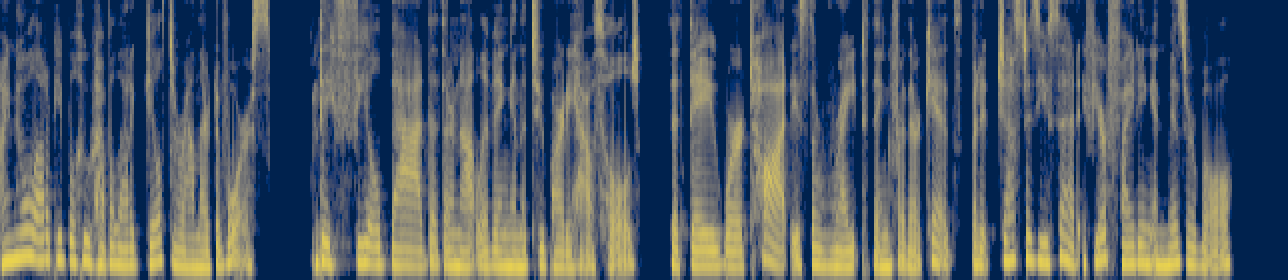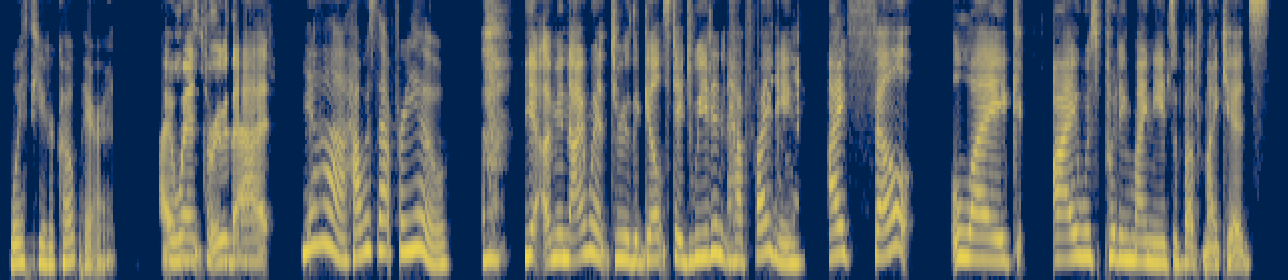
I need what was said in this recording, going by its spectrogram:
I know a lot of people who have a lot of guilt around their divorce. They feel bad that they're not living in the two party household that they were taught is the right thing for their kids. But it just as you said, if you're fighting and miserable with your co parent, I went through that. Yeah. How was that for you? yeah. I mean, I went through the guilt stage. We didn't have fighting. I felt like I was putting my needs above my kids.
